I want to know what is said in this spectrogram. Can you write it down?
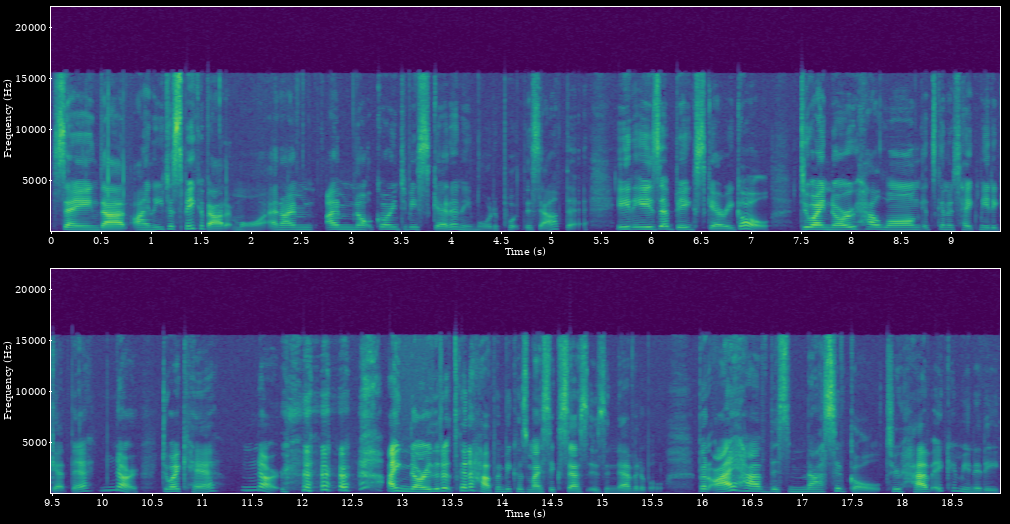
saying that I need to speak about it more and I'm I'm not going to be scared anymore to put this out there. It is a big scary goal. Do I know how long it's going to take me to get there? No. Do I care? No. I know that it's going to happen because my success is inevitable. But I have this massive goal to have a community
